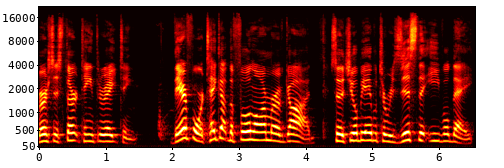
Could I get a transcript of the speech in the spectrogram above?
verses 13 through 18. Therefore, take up the full armor of God so that you'll be able to resist the evil day.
